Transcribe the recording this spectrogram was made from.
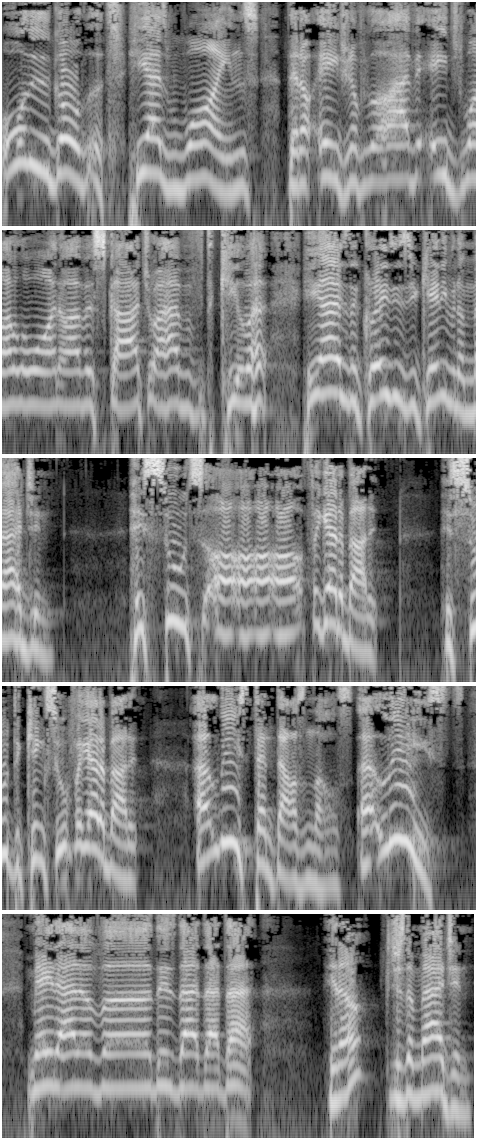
All this gold. He has wines that are aged. You know, people, oh, I have aged bottle of wine, or I have a scotch, or I have a tequila. He has the craziest you can't even imagine. His suits are, are, are, forget about it. His suit, the king suit, forget about it. At least ten thousand dollars. At least made out of uh, this, that, that, that. You know, just imagine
